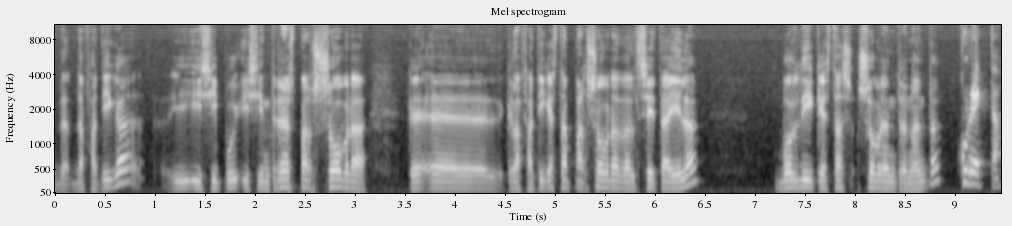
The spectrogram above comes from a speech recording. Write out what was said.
de, de fatiga i, i, si, i si entrenes per sobre, que, eh, que la fatiga està per sobre del ZL, vol dir que estàs sobreentrenant-te? Correcte,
